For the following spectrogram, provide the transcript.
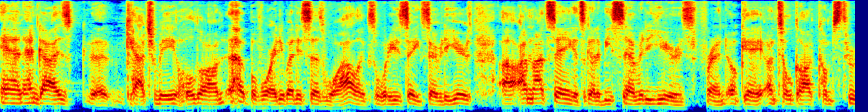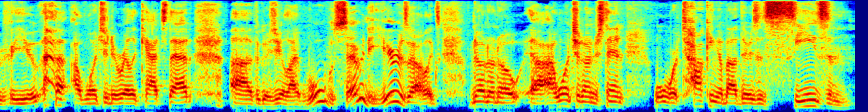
And, and guys, uh, catch me, hold on, uh, before anybody says, well, Alex, what are you saying, 70 years? Uh, I'm not saying it's going to be 70 years, friend, okay, until God comes through for you. I want you to really catch that uh, because you're like, whoa, 70 years, Alex. No, no, no. Uh, I want you to understand what we're talking about. There's a season,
